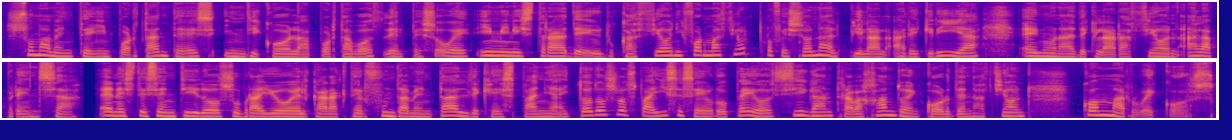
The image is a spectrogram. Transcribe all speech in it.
sumamente importantes, indicó la portavoz del PSOE y ministra de Educación y Formación Profesional Pilar Alegría en una declaración a la prensa en este sentido, subrayó el carácter fundamental de que España y todos los países europeos sigan trabajando en coordinación con Marruecos.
